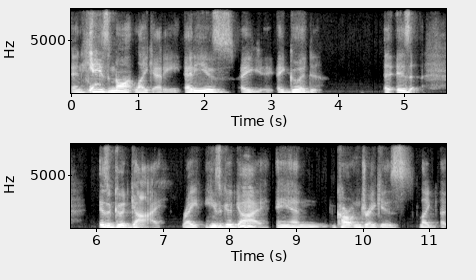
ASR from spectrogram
and Yeah. he's not like eddie. Eddie is a a good is is a good guy right? He's a good guy and carlton drake is like a,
